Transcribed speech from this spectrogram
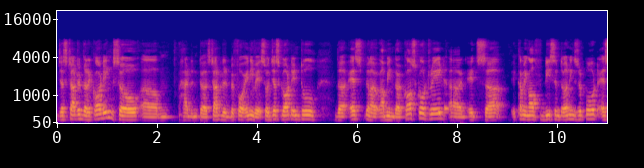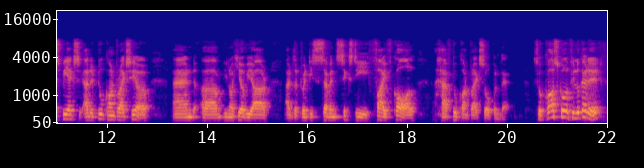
just started the recording, so um, hadn't uh, started it before anyway. So just got into the S. Uh, I mean the Costco trade. Uh, it's uh, coming off decent earnings report. SPX added two contracts here, and um, you know here we are at the 2765 call. Have two contracts open there. So Costco, if you look at it,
